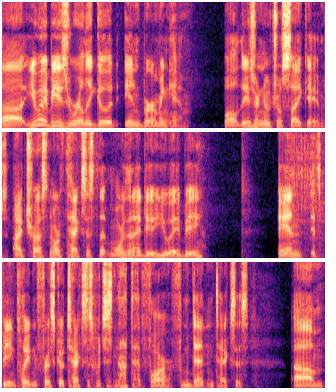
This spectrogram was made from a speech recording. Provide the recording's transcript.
Uh, UAB is really good in Birmingham. Well, these are neutral site games. I trust North Texas that more than I do UAB, and it's being played in Frisco, Texas, which is not that far from Denton, Texas. Um,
